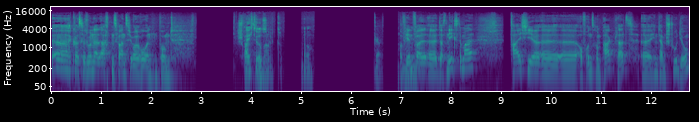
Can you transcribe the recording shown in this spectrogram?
Äh, kostet 128 Euro und ein Punkt. Schwarz Echt? Ja. Auf jeden Fall, äh, das nächste Mal fahre ich hier äh, äh, auf unserem Parkplatz äh, hinterm Studio.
